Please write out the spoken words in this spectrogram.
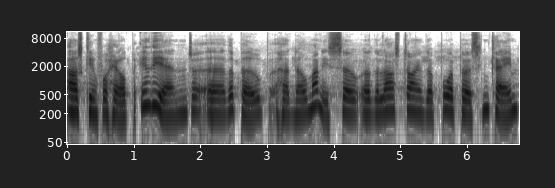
asking for help. In the end, uh, the Pope had no money. So uh, the last time the poor person came,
